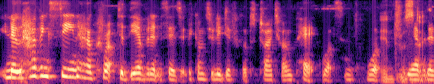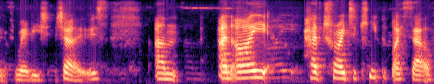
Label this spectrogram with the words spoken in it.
you know, having seen how corrupted the evidence is, it becomes really difficult to try to unpick what's what the evidence really shows. Um, and I have tried to keep myself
